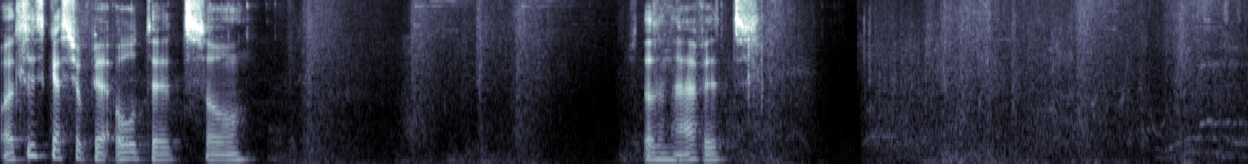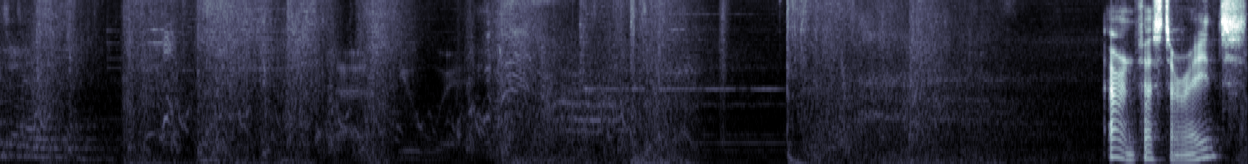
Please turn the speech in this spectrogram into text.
Well, at least Cassiopeia ulted, so... She doesn't have it. Aaron faster, right?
